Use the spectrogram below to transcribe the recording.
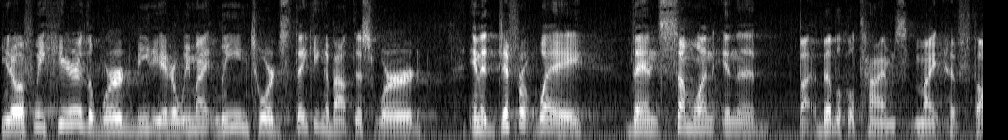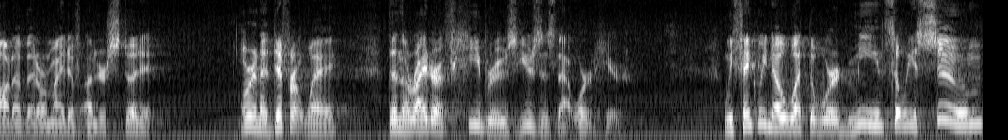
You know, if we hear the word mediator, we might lean towards thinking about this word in a different way than someone in the biblical times might have thought of it or might have understood it, or in a different way than the writer of Hebrews uses that word here. We think we know what the word means, so we assume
